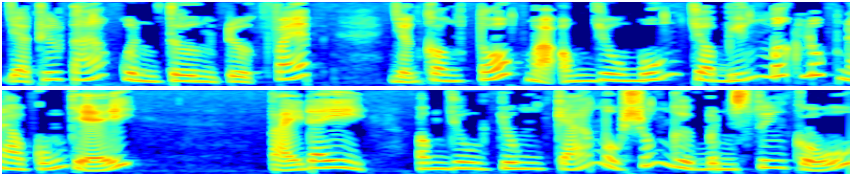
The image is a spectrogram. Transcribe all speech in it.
và thiếu tá Quỳnh Tường được phép. Những con tốt mà ông Du muốn cho biến mất lúc nào cũng dễ. Tại đây, Ông Du dùng cả một số người bình xuyên cũ.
